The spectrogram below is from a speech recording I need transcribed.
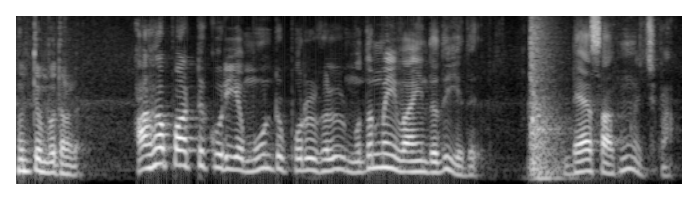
நூற்றி முப்பத்தி நாலு அகப்பாட்டுக்குரிய மூன்று பொருள்கள் முதன்மை வாய்ந்தது எது? டேஸ் ஆகும்னு வச்சுக்கலாம்.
